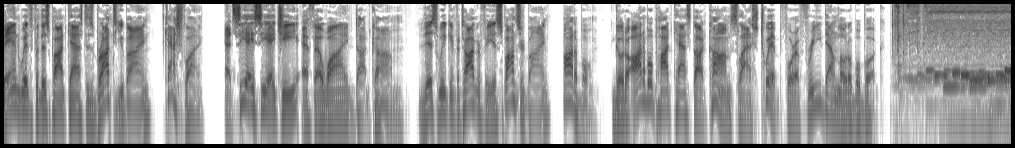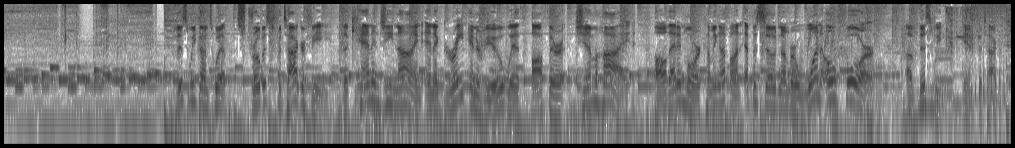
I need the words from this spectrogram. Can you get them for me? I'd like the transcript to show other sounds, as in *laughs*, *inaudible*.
Bandwidth for this podcast is brought to you by Cashfly at C-A-C-H-E-F-L-Y dot com. This Week in Photography is sponsored by Audible. Go to audiblepodcast.com slash twip for a free downloadable book. This week on TWIP, Strobist Photography, the Canon G9, and a great interview with author Jim Heid. All that and more coming up on episode number 104 of This Week in Photography.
